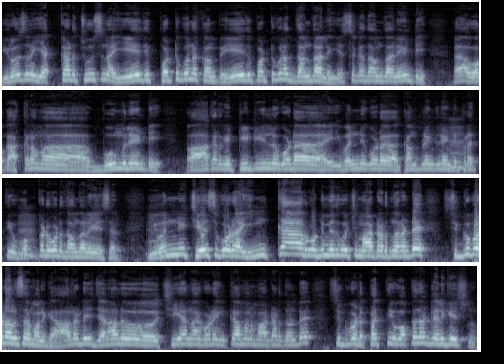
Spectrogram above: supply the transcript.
ఈ రోజున ఎక్కడ చూసినా ఏది పట్టుకున్న కంపె ఏది పట్టుకున్న దందాలు ఇసుక దందాలు ఏంటి? ఆ, ఒక అక్రమ భూములేంటి? ఆఖరికి టీటీడీలో కూడా ఇవన్నీ కూడా కంప్లైంట్లు ఏంటి? ప్రతి ఒక్కడు కూడా దందాలు చేశారు. ఇవన్నీ చేసి కూడా ఇంకా రోడ్డు మీదకి వచ్చి మాట్లాడుతున్నారంటే సిగ్గుపడాలి సార్ మనకి. ఆల్రెడీ జనాలు చీ అన్నా కూడా ఇంకా మనం మాట్లాడుతుంటే సిగ్గుపడ ప్రతి ఒక్క దాంట్లో ఎలిగేషన్.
